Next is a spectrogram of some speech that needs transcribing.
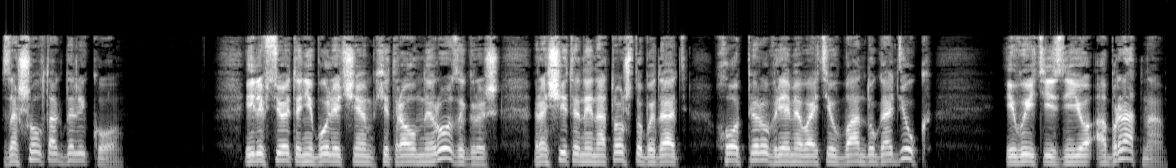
зашел так далеко? Или все это не более чем хитроумный розыгрыш, рассчитанный на то, чтобы дать Хопперу время войти в банду «Гадюк» и выйти из нее обратно?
